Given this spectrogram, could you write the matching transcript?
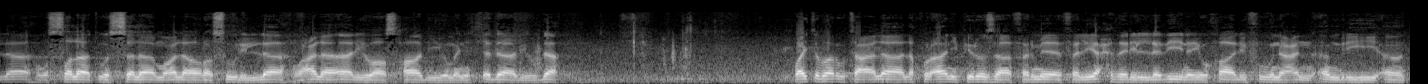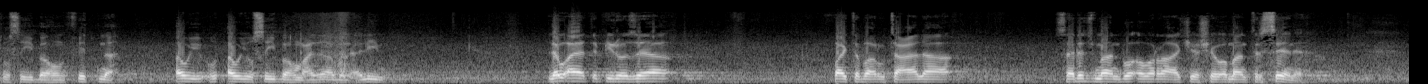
الله والصلاة والسلام على رسول الله وعلى آله وأصحابه ومن اهتدى بهداه ويتبارك تعالى لقرآن بيروزا فرمي فليحذر الذين يخالفون عن أمره أن تصيبهم فتنة أو أو يصيبهم عذاب أليم لو آية بيروزا ويتبارك تعالى سەرجمان بۆ ئەوە ڕائەکێشێ و ئەمانترسێنێ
